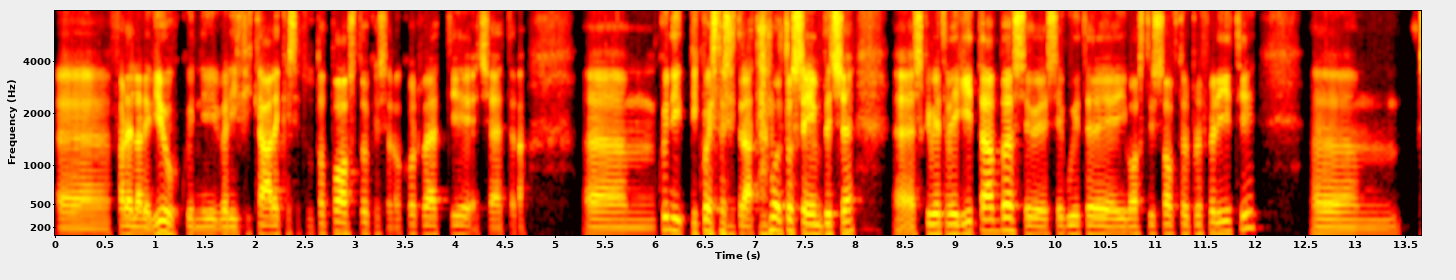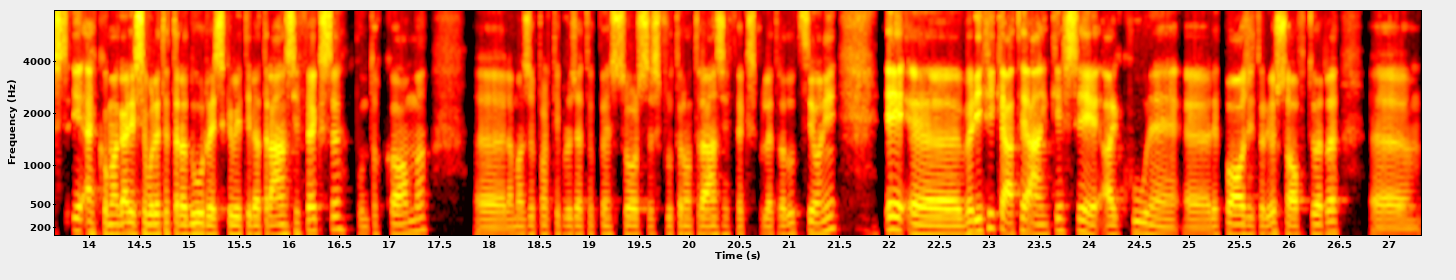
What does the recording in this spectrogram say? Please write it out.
eh, fare la review, quindi verificare che sia tutto a posto, che siano corretti, eccetera. Um, quindi di questo si tratta, è molto semplice. Iscrivetevi a GitHub, se, seguite i vostri software preferiti. Um, ecco, magari se volete tradurre iscrivetevi a transifex.com. Uh, la maggior parte dei progetti open source sfruttano Transifex per le traduzioni e uh, verificate anche se alcune uh, repository o software ehm,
